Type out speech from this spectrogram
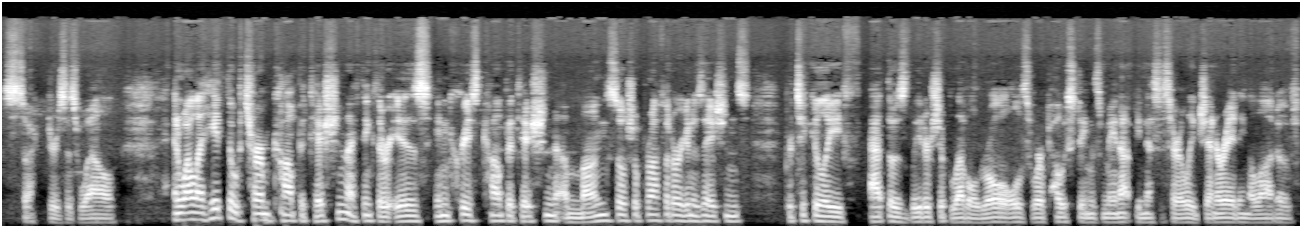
sectors as well. And while I hate the term competition, I think there is increased competition among social profit organizations, particularly at those leadership level roles where postings may not be necessarily generating a lot of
